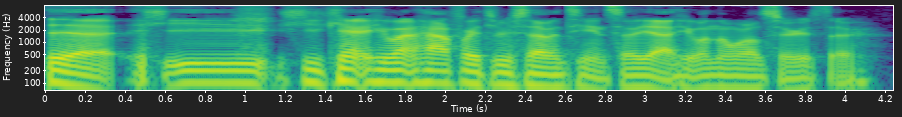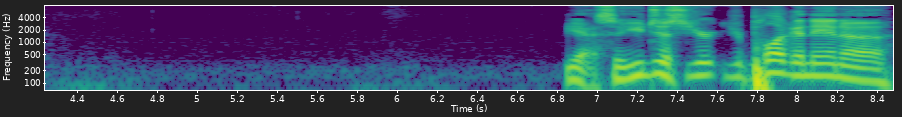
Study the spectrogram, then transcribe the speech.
yeah. He he can't. He went halfway through seventeen. So yeah, he won the World Series there. Yeah, so you just you're you're plugging in a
